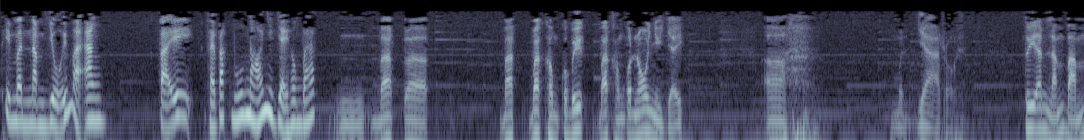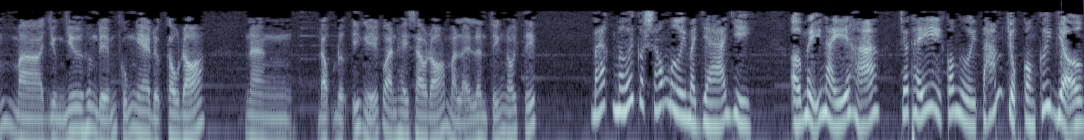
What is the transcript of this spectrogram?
thì mình nằm duỗi mà ăn. Phải phải bác muốn nói như vậy không bác? Ừ, bác uh, bác bác không có biết, bác không có nói như vậy. À, mình già rồi. Tuy anh lẩm bẩm mà dường như Hương Điểm cũng nghe được câu đó, nàng đọc được ý nghĩa của anh hay sau đó mà lại lên tiếng nói tiếp. Bác mới có 60 mà già gì? Ở Mỹ này hả? Cho thấy có người 80 còn cưới vợ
